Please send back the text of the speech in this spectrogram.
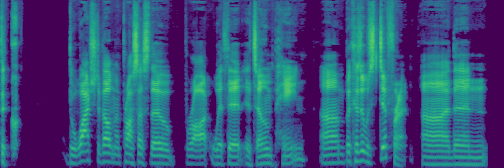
the the watch development process, though, brought with it its own pain um, because it was different uh, than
